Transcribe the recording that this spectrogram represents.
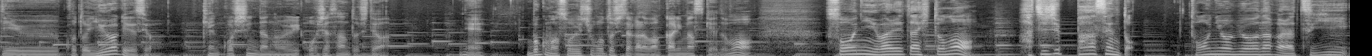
ていうことを言うわけですよ。健康診断のお医者さんとしては。ね。僕もそういう仕事したから分かりますけれどもそうに言われた人の80%糖尿病だから次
